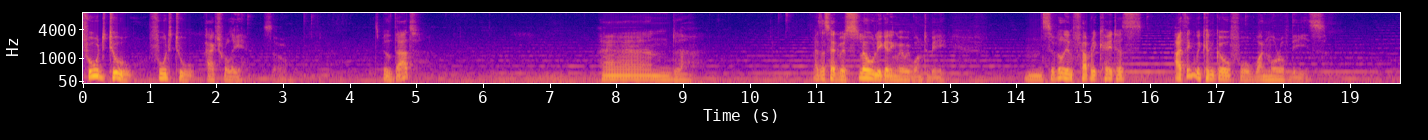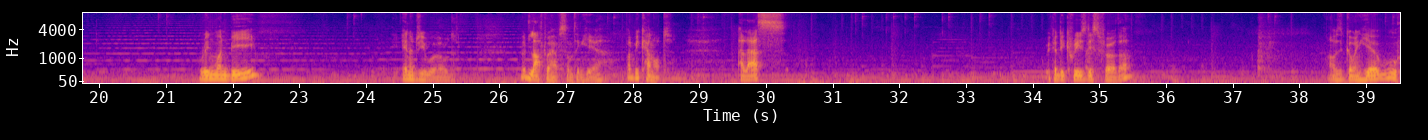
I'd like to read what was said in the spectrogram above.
food too, food too, actually. So let's build that, and uh, as I said, we're slowly getting where we want to be. Mm, civilian fabricators. I think we can go for one more of these. Ring 1B. The energy world. We'd love to have something here, but we cannot. Alas, we can decrease this further. How is it going here? Ooh.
